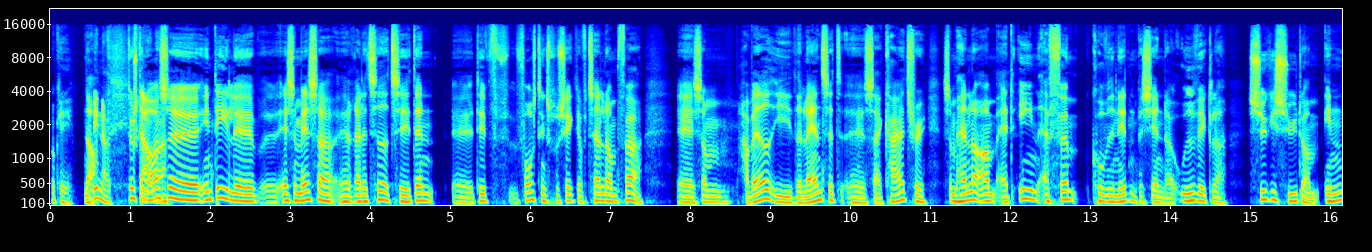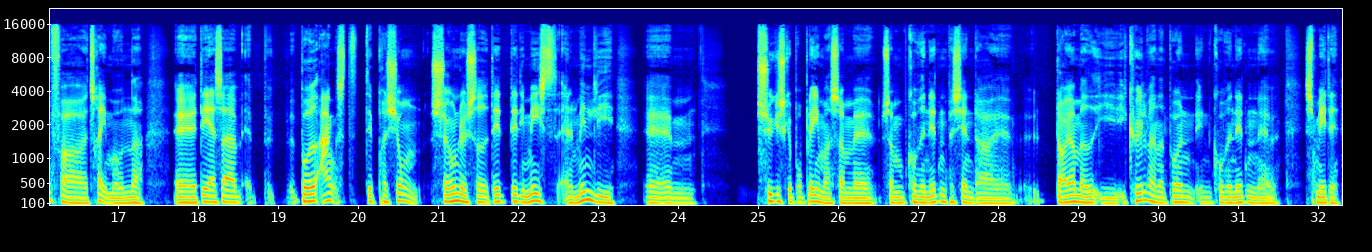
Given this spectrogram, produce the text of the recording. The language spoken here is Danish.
Okay, Nå. Fint nok. Du der er bare. også øh, en del øh, sms'er øh, relateret til den, øh, det forskningsprojekt, jeg fortalte om før, øh, som har været i The Lancet øh, Psychiatry, som handler om, at en af fem covid-19-patienter udvikler psykisk sygdom inden for tre måneder. Øh, det er altså øh, både angst, depression, søvnløshed. Det, det er de mest almindelige øh, psykiske problemer, som, øh, som covid-19-patienter øh, døjer med i, i kølvandet på en, en covid-19-smitte. Øh,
